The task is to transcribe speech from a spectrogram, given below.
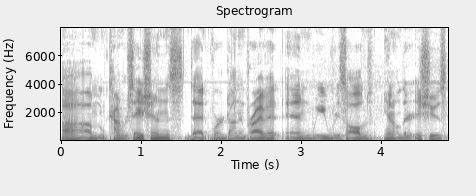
um, conversations that were done in private, and we resolved, you know, their issues.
